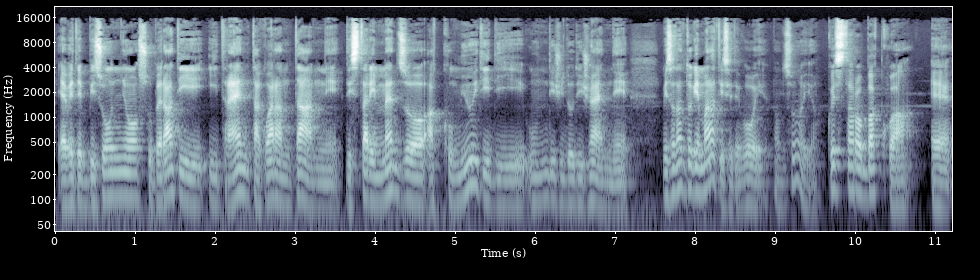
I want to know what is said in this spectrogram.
e avete bisogno, superati i 30-40 anni, di stare in mezzo a community di 11-12 anni, mi sa tanto che malati siete voi, non sono io. Questa roba qua è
